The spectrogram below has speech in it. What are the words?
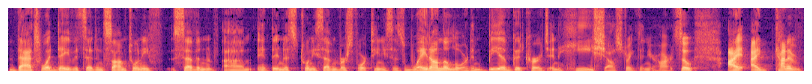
That's what David said in Psalm 27, um, at the end of 27, verse 14. He says, Wait on the Lord and be of good courage, and he shall strengthen your heart. So I, I kind of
